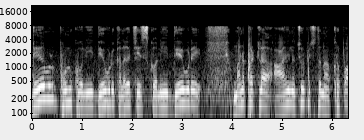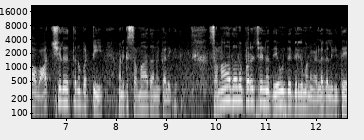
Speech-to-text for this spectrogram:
దేవుడు పూనుకొని దేవుడు కలగ చేసుకొని దేవుడే మన పట్ల ఆయన చూపిస్తున్న కృపా వాత్సల్యతను బట్టి మనకి సమాధానం కలిగింది సమాధానపరచైన దేవుని దగ్గరికి మనం వెళ్ళగలిగితే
